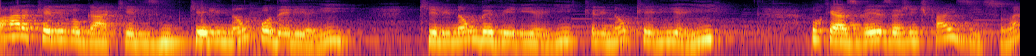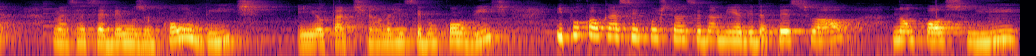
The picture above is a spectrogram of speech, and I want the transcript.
Para aquele lugar que, eles, que ele não poderia ir, que ele não deveria ir, que ele não queria ir. Porque às vezes a gente faz isso, né? Nós recebemos um convite, eu, Tatiana, recebo um convite e por qualquer circunstância da minha vida pessoal não posso ir,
